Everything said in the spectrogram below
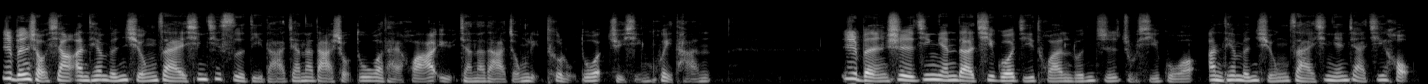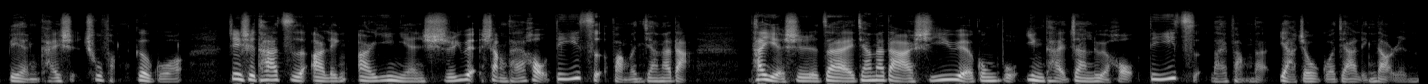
日本首相岸田文雄在星期四抵达加拿大首都渥太华，与加拿大总理特鲁多举行会谈。日本是今年的七国集团轮值主席国，岸田文雄在新年假期后便开始出访各国，这是他自2021年10月上台后第一次访问加拿大，他也是在加拿大11月公布印太战略后第一次来访的亚洲国家领导人。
